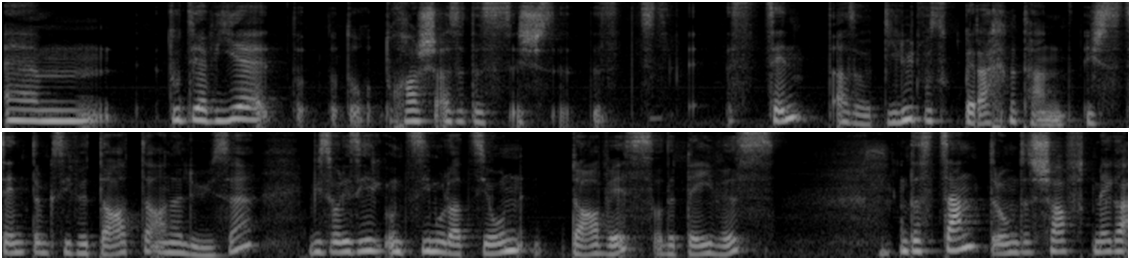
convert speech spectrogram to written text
Ähm, tut ja wie, du, du, du kannst, also das ist das, das Zent, also die Leute, die es berechnet haben, ist das Zentrum für Datenanalyse, Visualisierung und Simulation Davis oder Davis. Und das Zentrum, das schafft mega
